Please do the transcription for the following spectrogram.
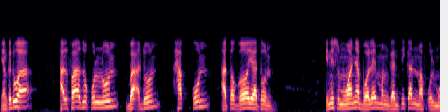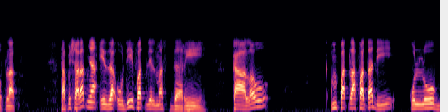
Yang kedua, alfazu kullun, ba'dun, hakkun, atau goyatun. Ini semuanya boleh menggantikan maf'ul mutlak. Tapi syaratnya iza udifat lil masdari. Kalau empat lafaz tadi kullu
